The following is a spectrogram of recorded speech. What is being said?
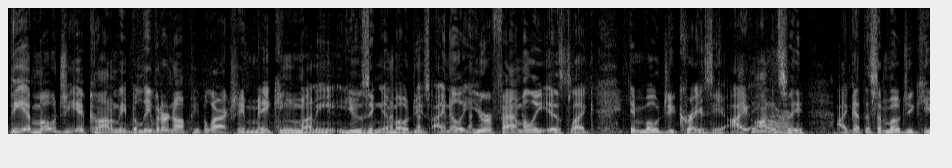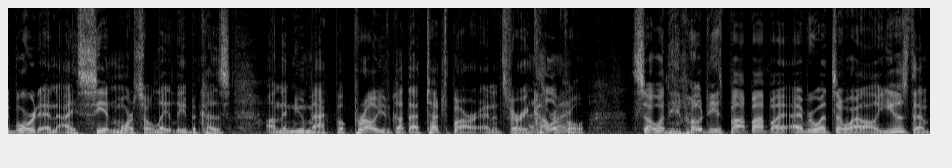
The emoji economy, believe it or not, people are actually making money using emojis. I know that your family is like emoji crazy. I they honestly, are. I get this emoji keyboard, and I see it more so lately because on the new MacBook Pro you've got that touch bar and it's very That's colorful. Right. So when the emojis pop up, I, every once in a while I'll use them,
